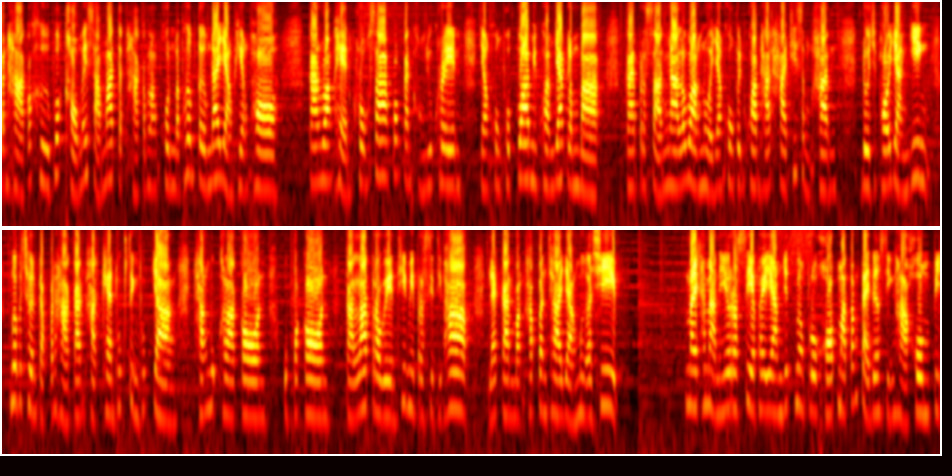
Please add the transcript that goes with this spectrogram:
ปัญหาก็คือพวกเขาไม่สามารถจัดหากำลังพลมาเพิ่มเติมได้อย่างเพียงพอ การวางแผนโครงสร้างป้องกันของยูเครน ยังคงพบว่ามีความยากลำบาก การประสานงานระหว่างหน่วยยังคงเป็นความท้าทายที่สำคัญ โดยเฉพาะอย่างยิ่งเมื่อเผชิญกับปัญหาการขาดแคลนทุกสิ่งทุกอย่าง ทั้งบุคลากร อุปกรณ์ การลาดตระเวนที่มีประสิทธิภาพ และการบังคับบัญชาอย่างมืออาชีพ ในขณะนี้รัสเซียพยายามยึด เมืองโปรคอฟมาตั้งแต่เดือนสิงหาคมปี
